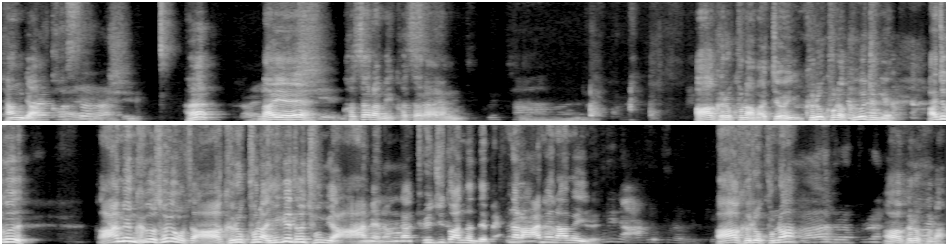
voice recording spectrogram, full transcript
장자. 나 겉사람 어? 나의 겉사람이 겉사람. 아, 아 그렇구나 맞죠? 그렇구나 그거 중에 아주 그 아멘 그거 소용없어. 아 그렇구나 이게 더 중요해. 아멘은 그냥 되지도 않는데 맨날 아멘 아멘 이래. 우리는 아 그렇구나 그렇게. 아 그렇구나? 아 그렇구나 아, 그렇구나.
